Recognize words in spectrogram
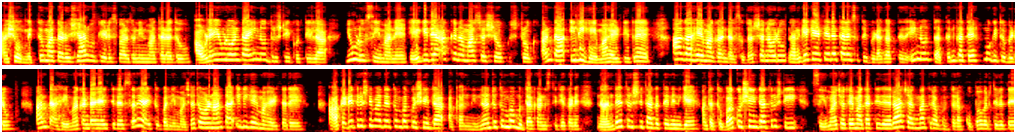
ಅಶೋ, ಮೆತ್ತು ಮಾತಾಡು ಯಾರಿಗೂ ಕೇಳಿಸ್ಬಾರ್ದು ನೀನ್ ಮಾತಾಡೋದು. ಅವಳೆ ಇವಳು ಅಂತ ಇನ್ನೂ ದೃಷ್ಟಿ ಗೊತ್ತಿಲ್ಲ. ಇವಳು ಸೀಮಾನೆ. ಹೇಗಿದೆ ಅಕ್ಕನ ಮಾಸ್ಟರ್ ಶೋಕ್ ಸ್ಟ್ರೋಕ್ ಅಂತ ಇಲ್ಲಿ ಹೇಮಾ ಹೇಳ್ತಿದ್ರೆ, ಆಗ ಹೇಮಾ ಗಂಡ ಸುದರ್ಶನ್ ಅವರು, ನನಗೆ ಕೇಳ್ತಿದ್ರೆ ತಲೆ ಸುತ್ತಿ ಬಿಡಂಗಾಗ್ತದೆ. ಇನ್ನು ತತ್ತನ್ ಕತೆ ಮುಗಿತು ಬಿಡು. ಅಂತ ಹೇಮಾ ಗಂಡ ಹೇಳ್ತಿದ್ರೆ, ಸರಿ ಆಯ್ತು, ಬನ್ನಿ ಮಜಾ ತಗೋಣ ಅಂತ ಇಲ್ಲಿ ಹೇಮಾ ಹೇಳ್ತಾರೆ. ಆ ಕಡೆ ದೃಷ್ಟಿ ಮಾತ್ರ ತುಂಬಾ ಖುಷಿಯಿಂದ, ಅಕ್ಕ, ನಿನ್ನಂತೂ ತುಂಬಾ ಮುದ್ದ ಕಾಣಿಸ್ತಿದ್ಯಾ ಕಣೆ. ನಂದೇ ದೃಷ್ಟಿ ತಾಗುತ್ತೆ ನಿನ್ಗೆ. ಅಂತ ತುಂಬಾ ಖುಷಿಯಿಂದ ದೃಷ್ಟಿ ಸೀಮಾ ಜೊತೆ ಮಾತಾಡ್ತಿದೆ ರಾಜಾಗ್ ಮಾತ್ರ ಒಂಥರ ಕೋಪ ಬರ್ತಿರುತ್ತೆ.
